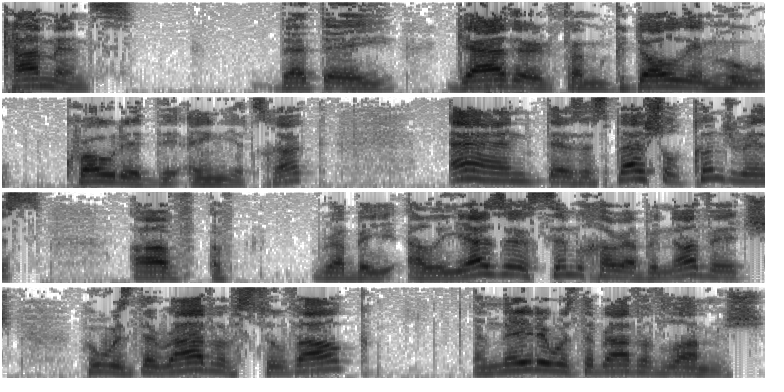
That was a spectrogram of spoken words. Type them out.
comments that they gathered from Gdolim who quoted the Ein Yitzchak, and there's a special kundris of, of Rabbi Eliezer Simcha Rabinovich, who was the Rav of Suvalk, and later was the Rav of Lomsh.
